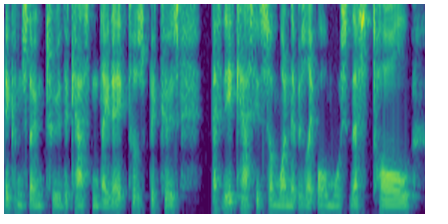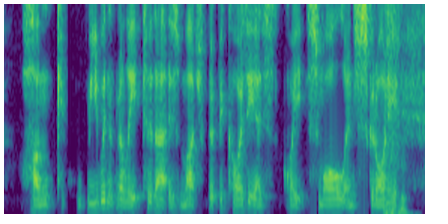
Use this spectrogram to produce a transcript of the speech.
it comes down to the casting directors because if they casted someone that was like almost this tall hunk, we wouldn't relate to that as much. But because he is quite small and scrawny,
